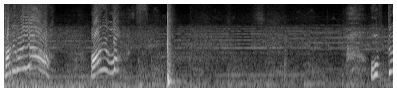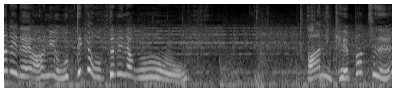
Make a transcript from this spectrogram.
다리 벌려! 아니 어. 엎드리래. 아니 어떻게 엎드리냐고. 아니 개빡치네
